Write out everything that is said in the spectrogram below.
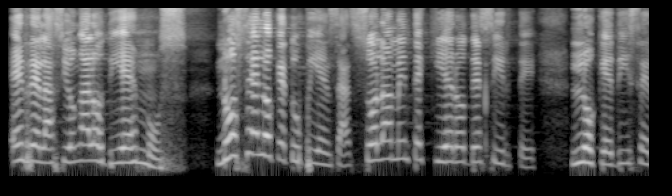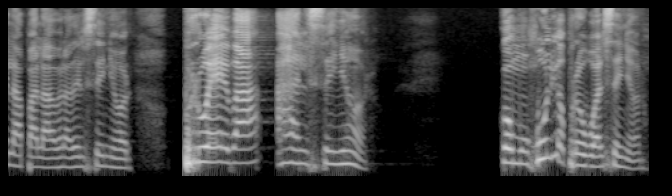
en relación a los diezmos. No sé lo que tú piensas, solamente quiero decirte lo que dice la palabra del Señor. Prueba al Señor, como Julio probó al Señor.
